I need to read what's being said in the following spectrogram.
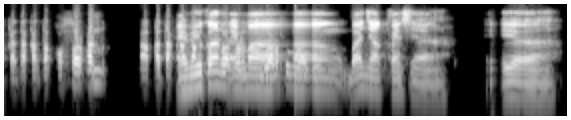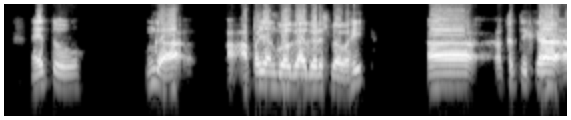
kata-kata kosor kan kata-kata MU kan emang banyak fansnya. Iya. Nah itu. Enggak apa yang gua agak garis bawahi uh, ketika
